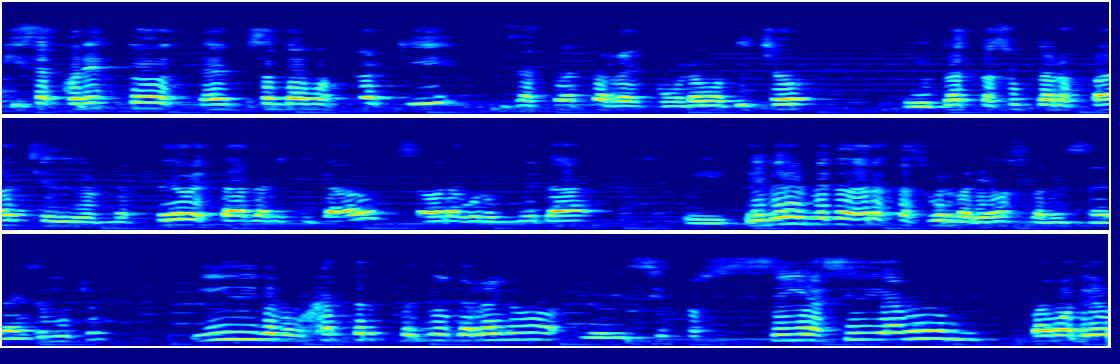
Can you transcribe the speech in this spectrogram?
quizás con esto está empezando a mostrar que quizás todo esto, como lo hemos dicho, eh, todo este asunto de los parches, de los nerfeos está planificado, quizás ahora con un meta, eh, primero el meta de ahora está súper variado, eso también se agradece mucho, y Demon Hunter perdiendo terreno, eh, si esto sigue así, digamos, vamos a tener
